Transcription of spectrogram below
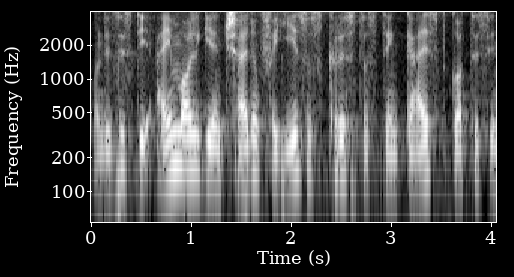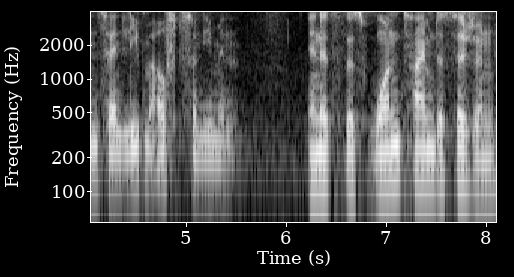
Und es ist die einmalige Entscheidung für Jesus Christus, den Geist Gottes in sein Leben aufzunehmen. And it's this one time decision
